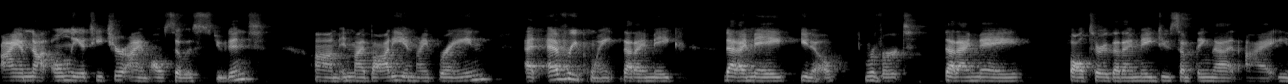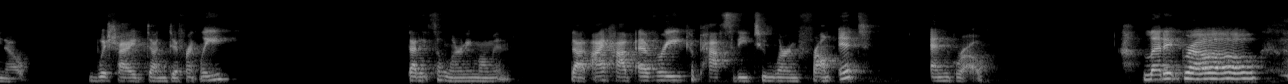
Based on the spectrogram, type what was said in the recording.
i am not only a teacher i am also a student um, in my body in my brain at every point that i make that i may you know revert that i may falter that i may do something that i you know wish i'd done differently that it's a learning moment that I have every capacity to learn from it and grow. Let it grow.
